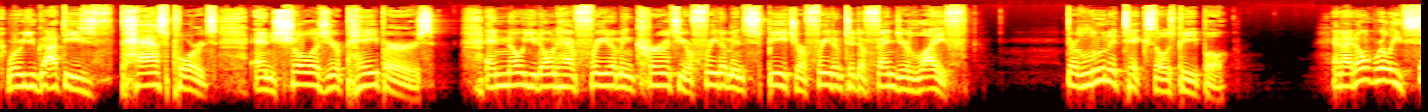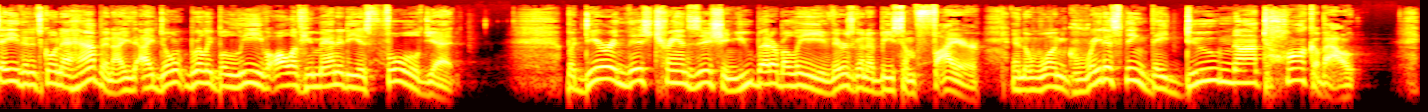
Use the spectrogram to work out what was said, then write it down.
where you got these passports and show us your papers and know you don't have freedom in currency or freedom in speech or freedom to defend your life. They're lunatics, those people. And I don't really say that it's going to happen. I, I don't really believe all of humanity is fooled yet. But during this transition, you better believe there's going to be some fire. And the one greatest thing they do not talk about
